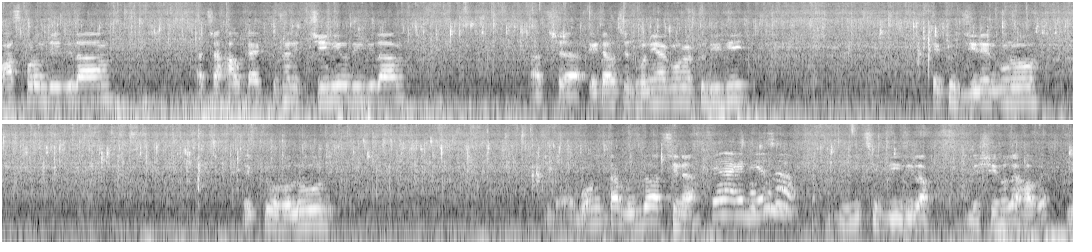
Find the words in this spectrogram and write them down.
পাঁচ ফোড়ন দিয়ে দিলাম। আচ্ছা হালকা একটুখানি চিনিও দিয়ে দিলাম। আচ্ছা এটা হচ্ছে ধনিয়া গুঁড়ো একটু দিয়ে দিই। একটু জিরের গুঁড়ো। একটু হলুদ। লবণটা বুঝতে পারছি না। এর আগে দিয়েছ? দিয়েছি দিয়ে দিলাম। বেশি হলে হবে কি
